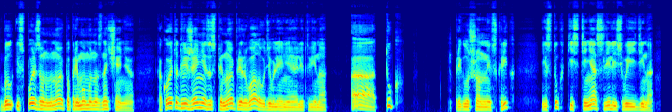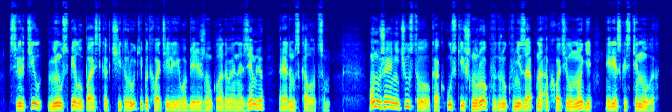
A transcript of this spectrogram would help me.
был использован мною по прямому назначению. Какое-то движение за спиной прервало удивление Литвина. «А, тук!» Приглушенный вскрик и стук кистеня слились воедино. Свертил не успел упасть, как чьи-то руки подхватили его, бережно укладывая на землю рядом с колодцем. Он уже не чувствовал, как узкий шнурок вдруг внезапно обхватил ноги и резко стянул их.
